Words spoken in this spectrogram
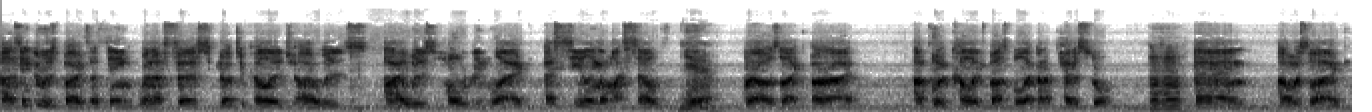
I think it was both. I think when I first got to college, I was I was holding like a ceiling on myself. Yeah. Where I was like, all right, I put college basketball like on a pedestal, mm-hmm. and I was like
